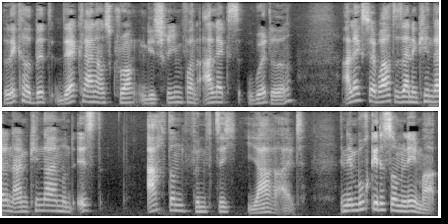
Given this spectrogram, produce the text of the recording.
Little Bit, der Kleine aus Cronken, geschrieben von Alex Whittle. Alex verbrachte seine Kindheit in einem Kinderheim und ist 58 Jahre alt. In dem Buch geht es um Lema.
